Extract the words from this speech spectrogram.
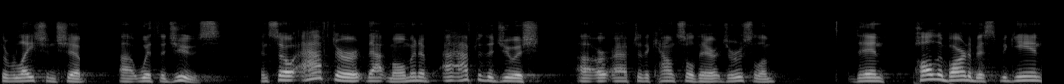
the relationship uh, with the Jews. And so after that moment, of, after the Jewish, uh, or after the council there at Jerusalem, then Paul and Barnabas began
